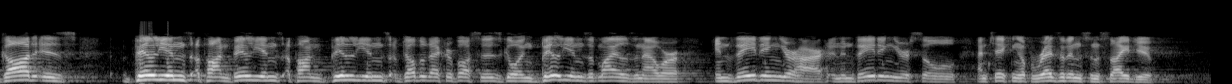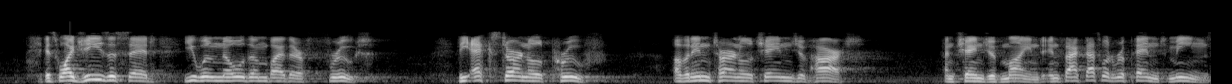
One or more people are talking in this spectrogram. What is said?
God is billions upon billions upon billions of double decker buses going billions of miles an hour, invading your heart and invading your soul and taking up residence inside you. It's why Jesus said, You will know them by their fruit. The external proof of an internal change of heart and change of mind. In fact, that's what repent means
